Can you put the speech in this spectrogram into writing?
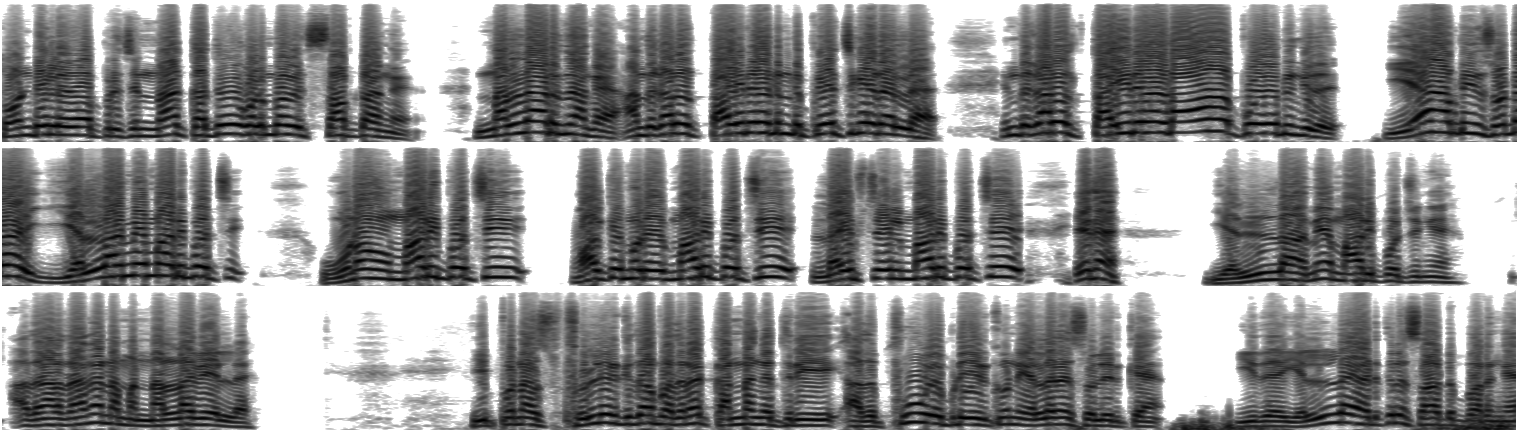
தொண்டையில் ஏதாவது பிரச்சனைனா கத்திரிக்காய் குழம்பு வச்சு சாப்பிட்டாங்க. நல்லா இருந்தாங்க. அந்த காலம் தைராய்டு பேச்சுக்கே இல்லை. இந்த காலம் தைராய்டா போயிருங்குது ஏன் அப்படின்னு சொன்னா எல்லாமே மாறி போச்சு உணவு மாறி போச்சு வாழ்க்கை முறை மாறி போச்சு லைஃப் ஸ்டைல் மாறி போச்சு ஏங்க எல்லாமே மாறி போச்சுங்க அதனால தாங்க நம்ம நல்லாவே இல்லை. இப்போ நான் சொல்லியிருக்கு தான் பார்த்தீங்கன்னா கண்ணங்கத்திரி அது பூ எப்படி இருக்கும்னு எல்லாமே சொல்லியிருக்கேன். இதை எல்லா இடத்துலையும் சாப்பிட்டு பாருங்க.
